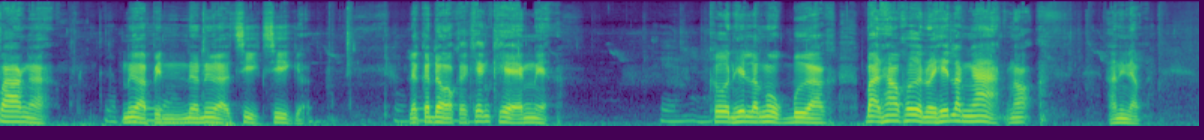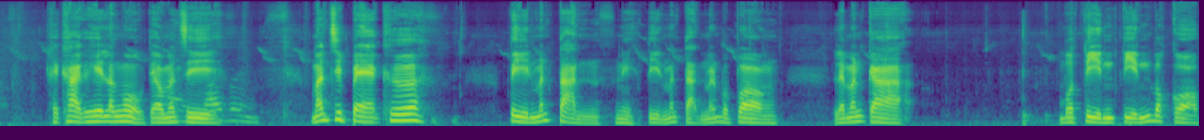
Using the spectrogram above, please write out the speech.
ฟางอะกืบเนื้อเป็นเนื้อเนื้อฉีกฉีกๆอะแล้วกระดอกก็แข็งแข็งๆเนี่ยแข็งนี่นะเขาเอิ้นเฮ็ดละโงกเบื่อบ้านเฮาเขาเอิ้นว่าเฮ็ดละงากเนาะอันนี้เนี่ยคล้ายๆคือเฮ็ดละโงก แต่ว่ามันสิให้เบิ่งมันสิแปลกคือ ตีนมันตันนี่ ตีนมันตันมันบ่ปอง แล้วมันกะบ่ตีนตีนบ่กรอบ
